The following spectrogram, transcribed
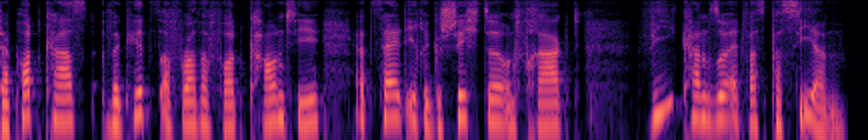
Der Podcast The Kids of Rutherford County erzählt ihre Geschichte und fragt, wie kann so etwas passieren?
